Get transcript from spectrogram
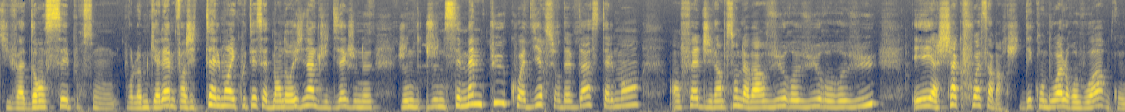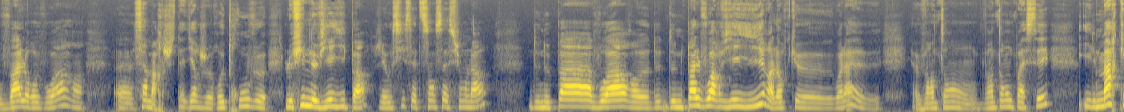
qui va danser pour, son, pour l'homme qu'elle aime. Enfin, j'ai tellement écouté cette bande originale, je disais que je ne, je ne, je ne sais même plus quoi dire sur Devdas, tellement, en fait, j'ai l'impression de l'avoir vu, revu, re-revu, et à chaque fois, ça marche. Dès qu'on doit le revoir, ou qu'on va le revoir, euh, ça marche. C'est-à-dire, je retrouve... Le film ne vieillit pas, j'ai aussi cette sensation-là de ne pas voir euh, de, ne pas le voir vieillir alors que voilà 20 euh, ans 20 ans ont passé. Il marque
